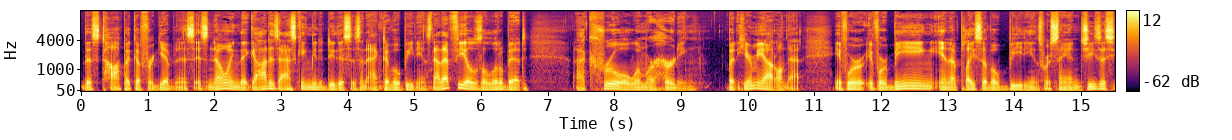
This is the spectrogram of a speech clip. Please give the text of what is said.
this topic of forgiveness, it's knowing that God is asking me to do this as an act of obedience. Now that feels a little bit uh, cruel when we're hurting, but hear me out on that. If we're if we're being in a place of obedience, we're saying, Jesus,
